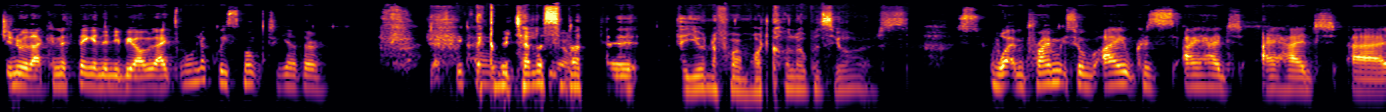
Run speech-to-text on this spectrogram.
do you know that kind of thing? And then you'd be all like, oh, look, we smoked together. Can you tell us you know. about the, the uniform? What color was yours? what in primary so i because i had i had uh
